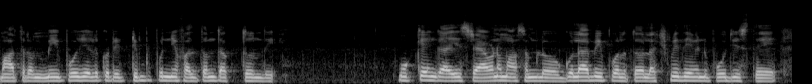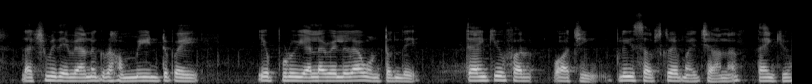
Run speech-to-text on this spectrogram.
మాత్రం మీ పూజలకు రెట్టింపు పుణ్య ఫలితం దక్కుతుంది. ముఖ్యంగా ఈ శ్రావణ మాసంలో గులాబీ పూలతో లక్ష్మీదేవిని పూజిస్తే లక్ష్మీదేవి అనుగ్రహం మీ ఇంటిపై ఎప్పుడు ఎల్లవెల్లిలా ఉంటుంది. Thank you for watching please subscribe my channel thank you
